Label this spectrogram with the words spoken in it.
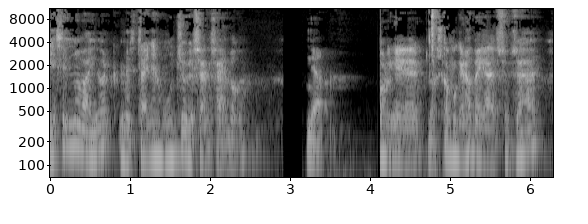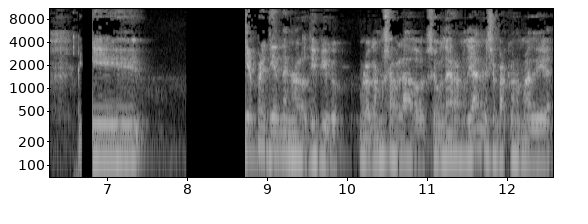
Y ese en Nueva York me extraña mucho que sea en esa época. Ya. Porque No sé. como que no pega eso, ¿sabes? Y siempre tienden a lo típico, lo que hemos hablado. Segunda Guerra Mundial, desembarco en Normandía.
